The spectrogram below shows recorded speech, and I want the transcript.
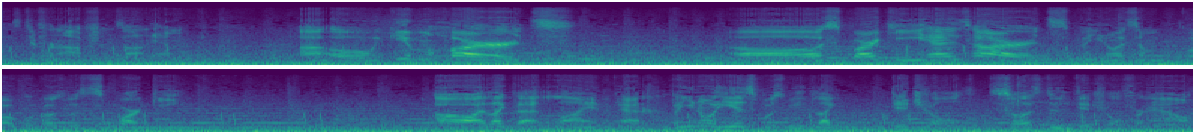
these different options on him. Uh, oh, we give him hearts. Oh, Sparky has hearts, but you know what? Some what, what goes with Sparky? Oh, I like that lion pattern. But you know what? He is supposed to be like digital, so let's do digital for now.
